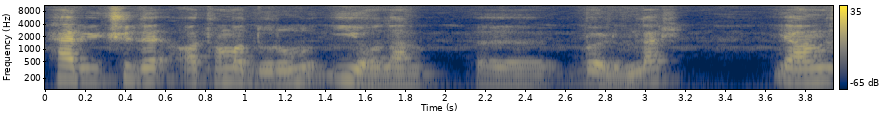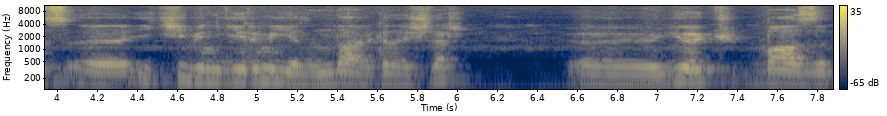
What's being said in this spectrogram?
Her üçü de atama durumu iyi olan e, bölümler. Yalnız e, 2020 yılında arkadaşlar e, YÖK bazı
